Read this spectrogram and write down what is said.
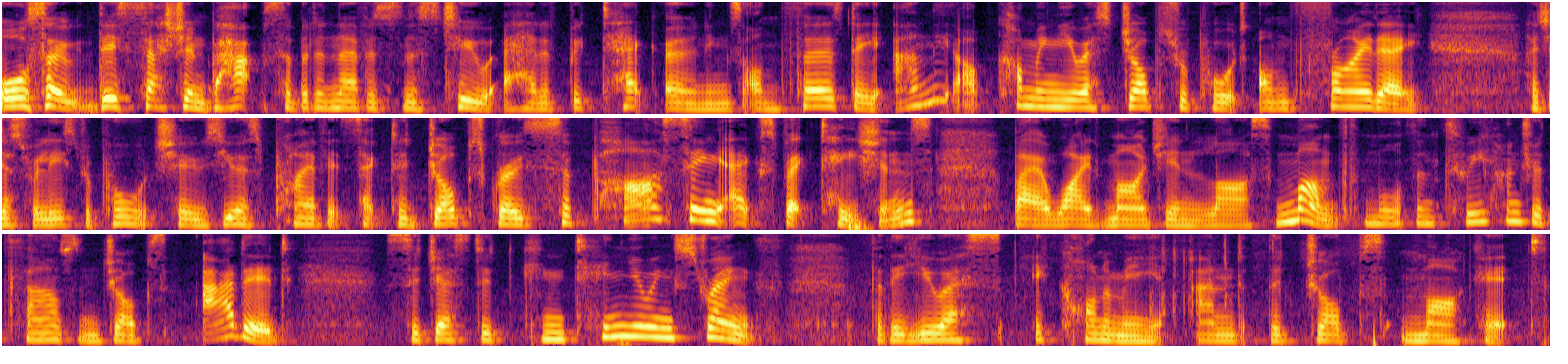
Also, this session, perhaps a bit of nervousness too, ahead of big tech earnings on Thursday and the upcoming US jobs report on Friday. A just released report shows US private sector jobs growth surpassing expectations by a wide margin last month. More than 300,000 jobs added suggested continuing strength for the US economy and the jobs market.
